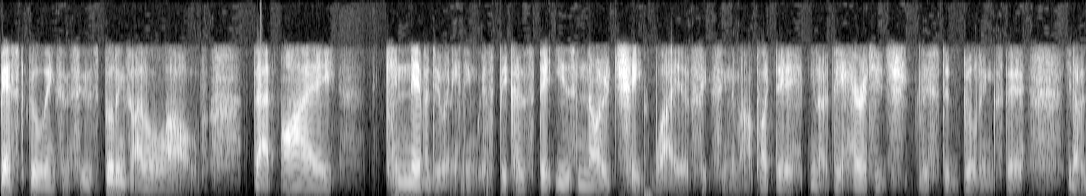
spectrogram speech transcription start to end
best buildings in the city. There's buildings I love that I can never do anything with because there is no cheap way of fixing them up. Like they're, you know, they're heritage listed buildings. They're, you know,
